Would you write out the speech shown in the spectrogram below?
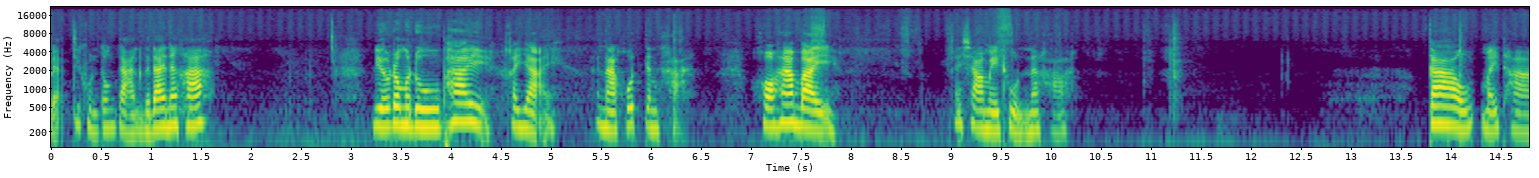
แบบที่คุณต้องการก็ได้นะคะ เดี๋ยวเรามาดูไพ่ขยายอนาคตกันค่ะ ขอห้าใบ ให้ชาวเมถุนนะคะเก้าไม้เท้า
